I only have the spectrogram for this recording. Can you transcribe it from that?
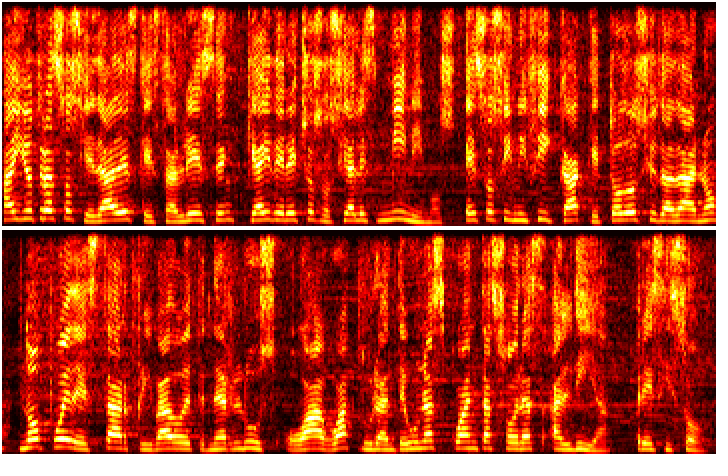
Hay otras sociedades que establecen que hay derechos sociales mínimos. Eso significa que todo ciudadano no puede estar privado de tener luz o agua durante unas cuantas horas al día, precisó.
